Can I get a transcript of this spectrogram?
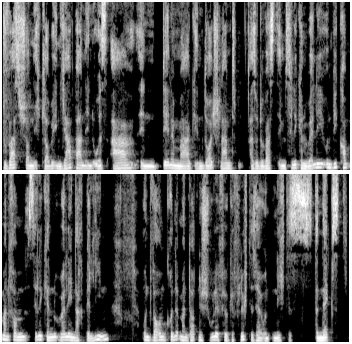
Du warst schon, ich glaube, in Japan, in USA, in Dänemark, in Deutschland. Also du warst im Silicon Valley. Und wie kommt man vom Silicon Valley nach Berlin? Und warum gründet man dort eine Schule für Geflüchtete und nicht das The Next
